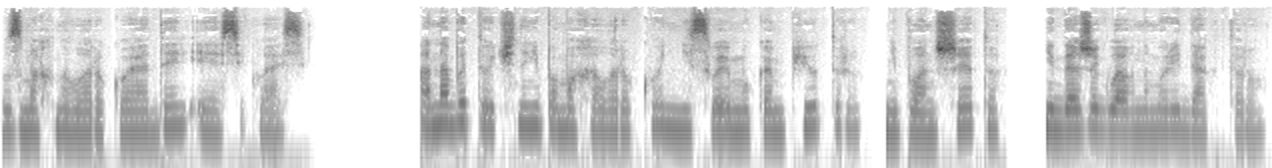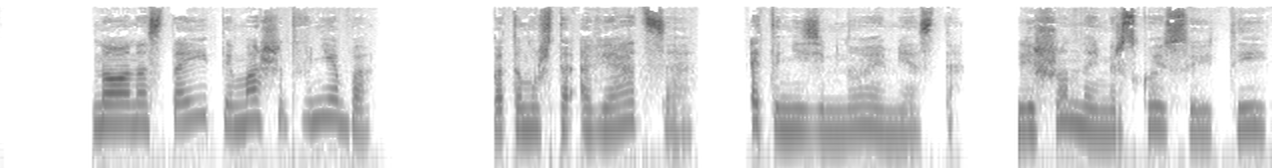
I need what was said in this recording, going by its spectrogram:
взмахнула рукой Адель и осеклась. Она бы точно не помахала рукой ни своему компьютеру, ни планшету, ни даже главному редактору. Но она стоит и машет в небо, потому что авиация это неземное место, лишённое мирской суеты,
